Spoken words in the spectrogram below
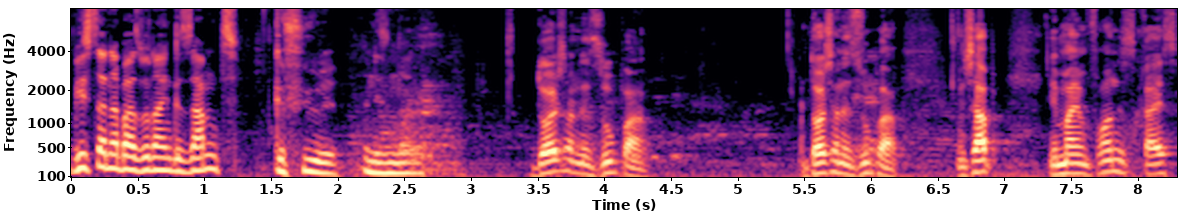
Wie ist dann aber so dein Gesamtgefühl in diesem Land? Deutschland ist super. Deutschland ist super. Ich habe in meinem Freundeskreis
